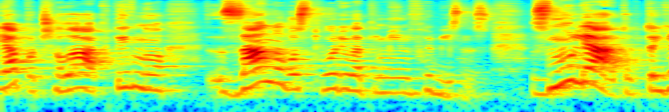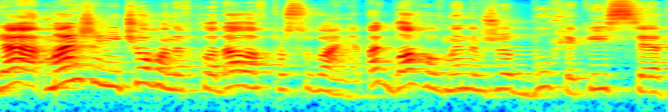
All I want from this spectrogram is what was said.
я почала активно заново створювати мій інфобізнес з нуля. Тобто я майже нічого не вкладала в просування. Так, благо в мене вже був якийсь е,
